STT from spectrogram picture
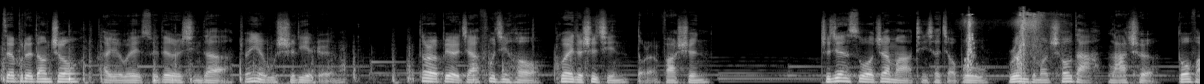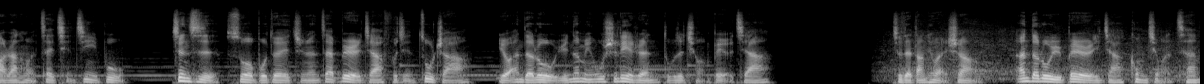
在部队当中，还有一位随队而行的专业巫师猎人。到了贝尔家附近后，怪异的事情陡然发生。只见所有战马停下脚步，无论怎么抽打、拉扯，都无法让他们再前进一步。见此，所有部队只能在贝尔家附近驻扎，由安德鲁与那名巫师猎人独自前往贝尔家。就在当天晚上，安德鲁与贝尔一家共进晚餐，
